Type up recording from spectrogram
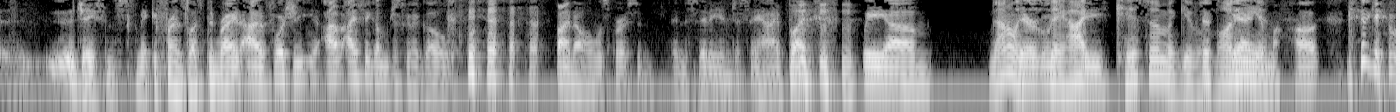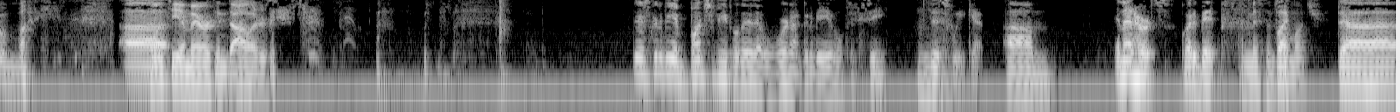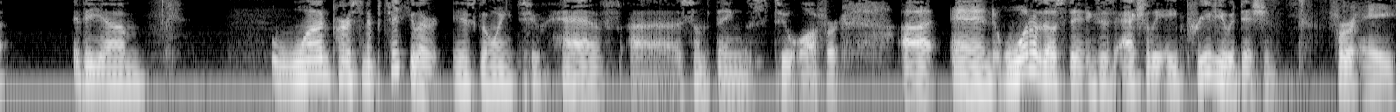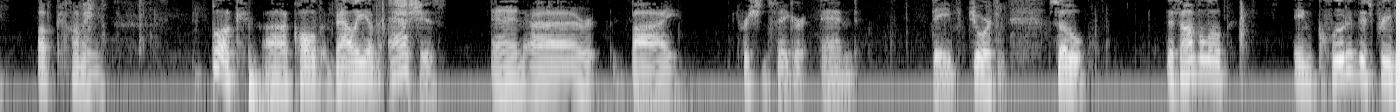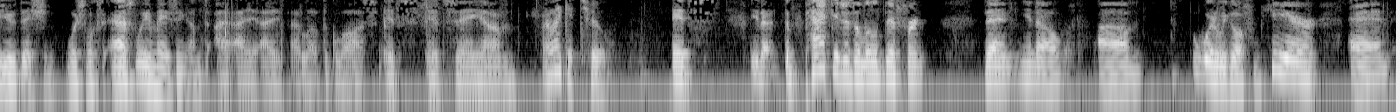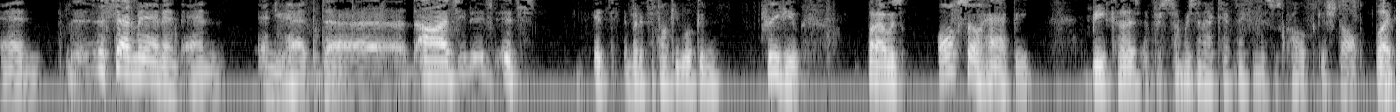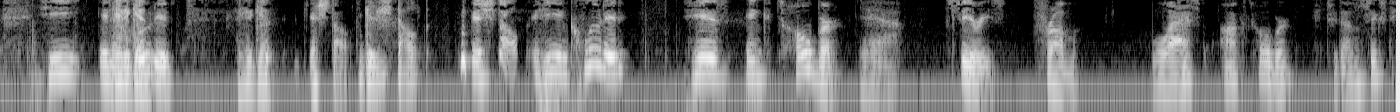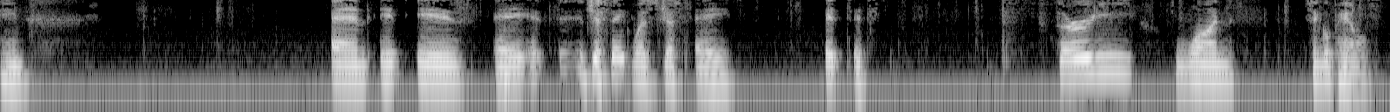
Jason's making friends left and right. I unfortunately, I, I think I'm just going to go find a homeless person in the city and just say hi. But we, um, Not only They're say hi, be- kiss him and give him just money yeah, give and him a hug, give him money. Uh, Twenty American dollars. there's going to be a bunch of people there that we're not going to be able to see this weekend, um, and that hurts quite a bit. I miss them But- so much. Uh, the um, one person in particular is going to have uh, some things to offer, uh, and one of those things is actually a preview edition for a upcoming book uh, called Valley of Ashes, and uh, by Christian Sager and Dave Jordan. So this envelope included this preview edition, which looks absolutely amazing. I'm, I, I, I, I love the gloss. It's it's a um, I like it too. it's you know the package is a little different than you know um, where do we go from here and and the sad man and and and you had uh, the odds. It, it's it's but it's a funky looking preview. But I was also happy because and for some reason I kept thinking this was called Gestalt, but he again. included Say it again. Gestalt. Gestalt. Gestalt. He included his Inktober Yeah. series from last October 2016. And it is a, it, it- Gestate was just a, it, it's 31 single panels.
